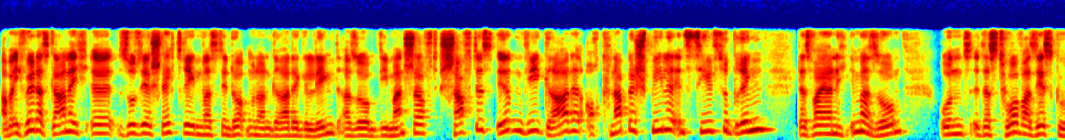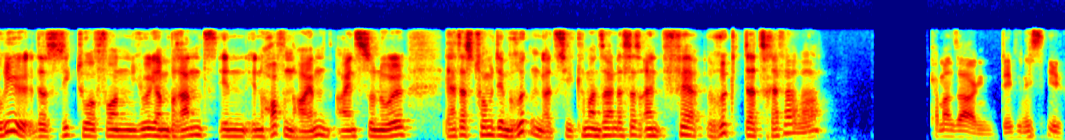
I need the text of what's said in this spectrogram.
Aber ich will das gar nicht äh, so sehr schlecht reden, was den Dortmundern gerade gelingt. Also die Mannschaft schafft es irgendwie gerade auch knappe Spiele ins Ziel zu bringen. Das war ja nicht immer so. Und das Tor war sehr skurril, das Siegtor von Julian Brandt in, in Hoffenheim, 1 zu 0. Er hat das Tor mit dem Rücken erzielt. Kann man sagen, dass das ein verrückter Treffer war? Kann man sagen, definitiv.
